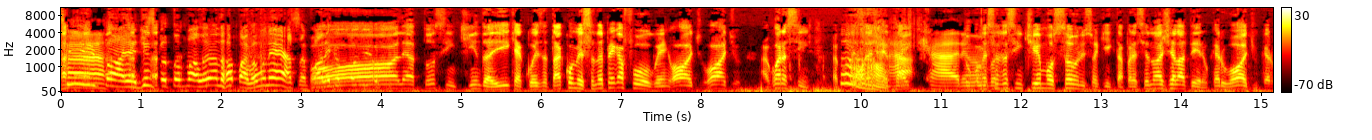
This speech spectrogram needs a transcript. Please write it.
Sim, pai, é disso que eu tô falando, rapaz. Vamos nessa. Falei que eu Olha, tô sentindo aí que a coisa tá começando a pegar fogo, hein? Ódio, ódio. Agora sim, vai começar a Ai, agitar. Tô caramba. começando a sentir emoção nisso aqui, que tá parecendo uma geladeira. Eu quero ódio, quero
